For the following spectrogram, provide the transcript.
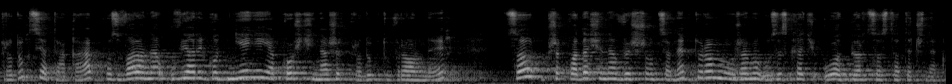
produkcja taka pozwala na uwiarygodnienie jakości naszych produktów rolnych, co przekłada się na wyższą cenę, którą możemy uzyskać u odbiorcy ostatecznego.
